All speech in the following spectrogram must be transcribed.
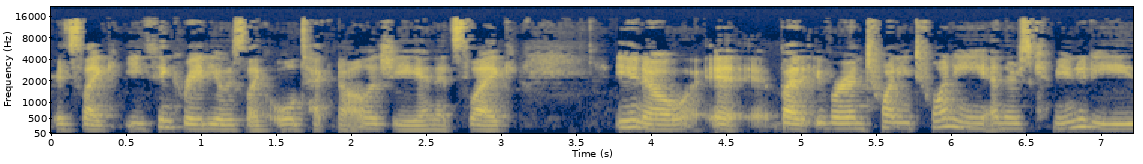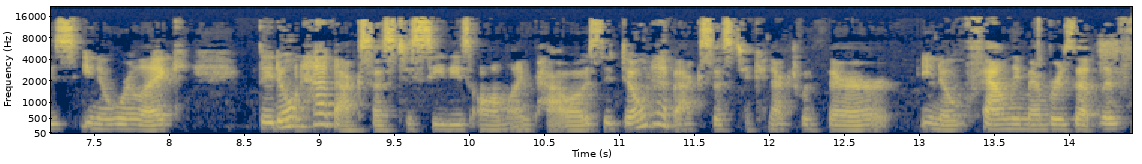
it's like you think radio is like old technology and it's like you know it, but we're in 2020 and there's communities you know we're like they don't have access to see these online powwows they don't have access to connect with their you know family members that live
